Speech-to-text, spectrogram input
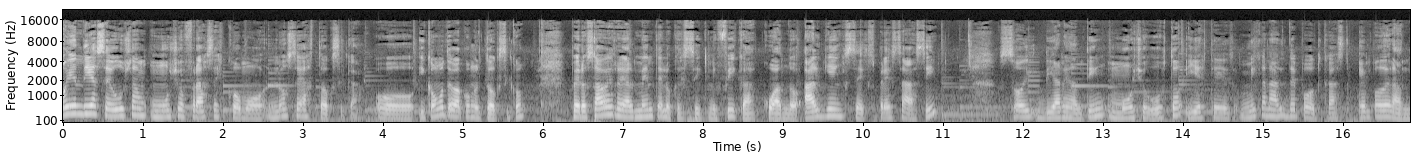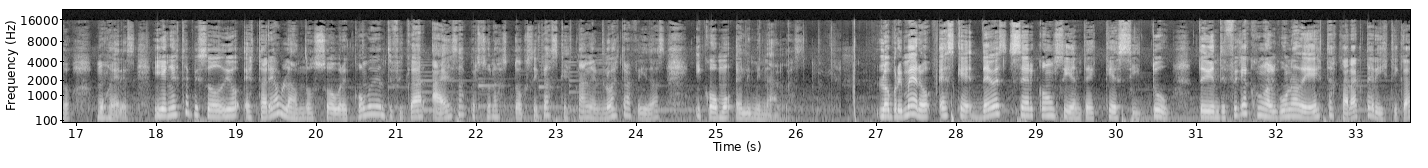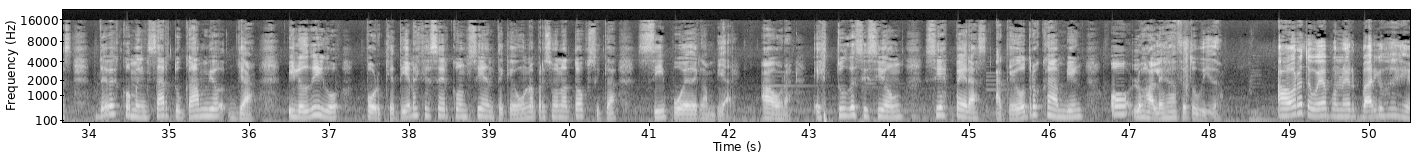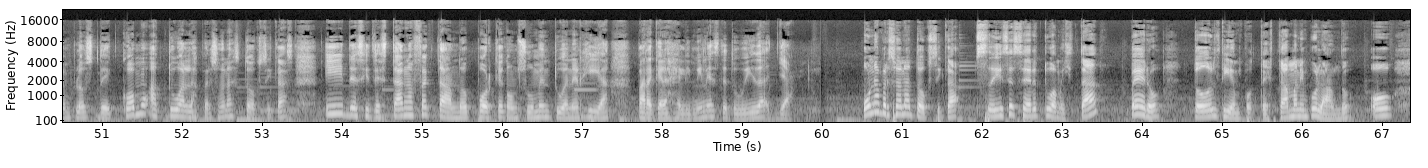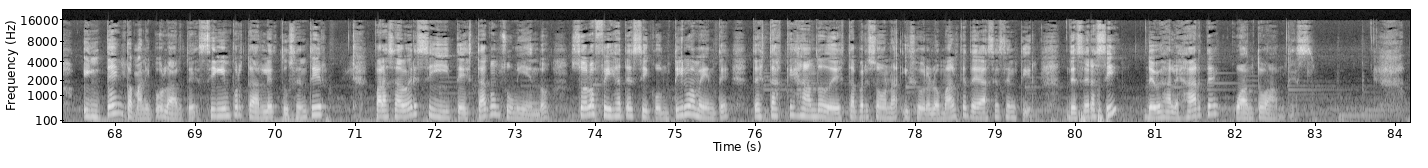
Hoy en día se usan mucho frases como no seas tóxica o ¿y cómo te va con el tóxico? Pero ¿sabes realmente lo que significa cuando alguien se expresa así? Soy Diana Dantín, mucho gusto y este es mi canal de podcast Empoderando Mujeres. Y en este episodio estaré hablando sobre cómo identificar a esas personas tóxicas que están en nuestras vidas y cómo eliminarlas. Lo primero es que debes ser consciente que si tú te identificas con alguna de estas características, debes comenzar tu cambio ya. Y lo digo porque tienes que ser consciente que una persona tóxica sí puede cambiar. Ahora, es tu decisión si esperas a que otros cambien o los alejas de tu vida. Ahora te voy a poner varios ejemplos de cómo actúan las personas tóxicas y de si te están afectando porque consumen tu energía para que las elimines de tu vida ya. Una persona tóxica se dice ser tu amistad, pero todo el tiempo te está manipulando o intenta manipularte sin importarle tu sentir. Para saber si te está consumiendo, solo fíjate si continuamente te estás quejando de esta persona y sobre lo mal que te hace sentir. De ser así, debes alejarte cuanto antes.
